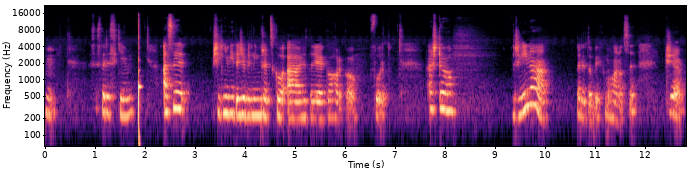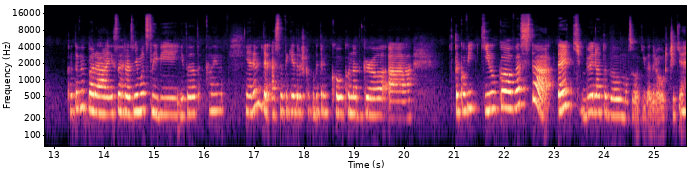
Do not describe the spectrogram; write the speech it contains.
Hm. Asi tady s tím. Asi všichni víte, že bydlím v Řecku a že tady je jako horko. Furt. Až do října. Tady to bych mohla nosit. Takže jako to vypadá, mně se hrozně moc líbí, je to takový, já nevím, ten estetik je trošku jako by ten coconut girl a takový tílko vesta. Teď by na to bylo moc velký vedro určitě.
